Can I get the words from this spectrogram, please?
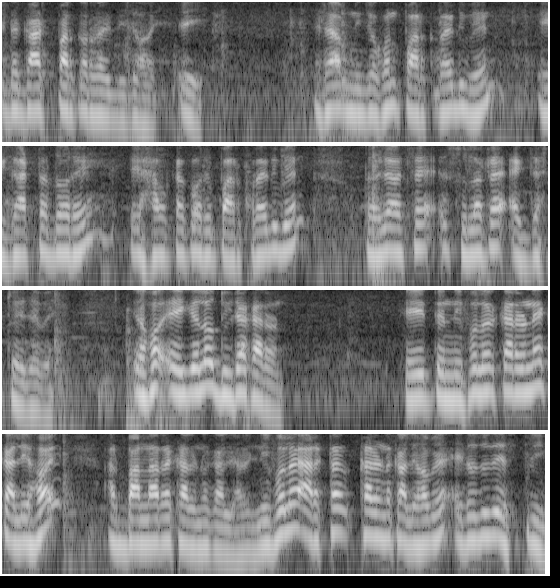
এটা গাট পার করাই দিতে হয়, এই। এটা আপনি যখন পার করাই দিবেন, এই গাটটা ধরে এই হালকা করে পার করাই দিবেন, তাহলে হচ্ছে চুলাটা অ্যাডজাস্ট হয়ে যাবে। এখন এই গেলেও দুইটা কারণ। এই তো নিফলের কারণে কালি হয় আর বান্নারের কারণে কালি হয়। নিফলে আরেকটা কারণে কালি হবে, এটা যদি স্প্রিং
